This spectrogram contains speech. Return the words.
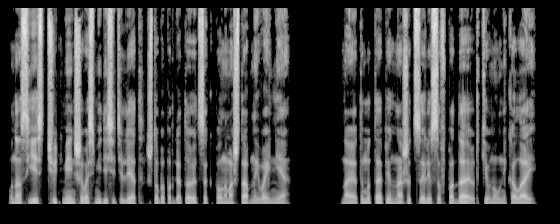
У нас есть чуть меньше 80 лет, чтобы подготовиться к полномасштабной войне. На этом этапе наши цели совпадают, кивнул Николай.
